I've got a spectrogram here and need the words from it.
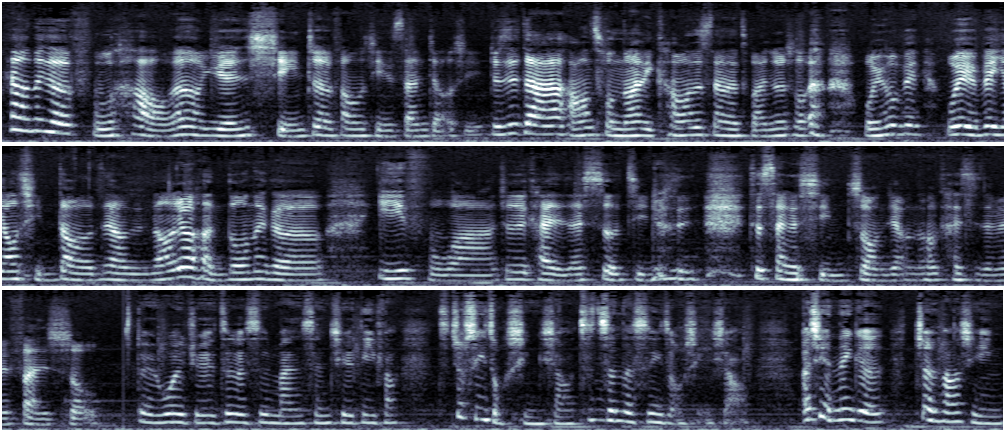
还有那个符号，那种圆形、正方形、三角形，就是大家好像从哪里看到这三个图案，就是说，哎，我又被我也被邀请到了这样子。然后又很多那个衣服啊，就是开始在设计，就是这三个形状这样，然后开始在那边贩售。对，我也觉得这个是蛮神奇的地方，这就是一种行销，这真的是一种行销。而且那个正方形、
